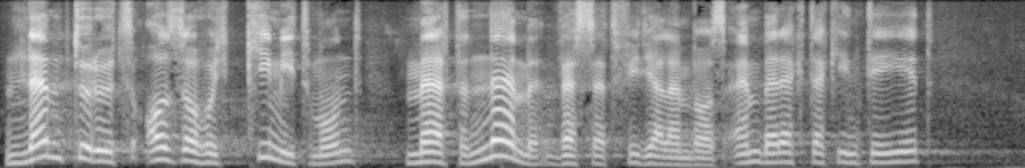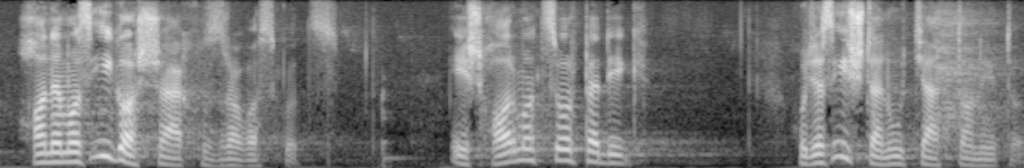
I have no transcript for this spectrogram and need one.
Nem törődsz azzal, hogy ki mit mond, mert nem veszed figyelembe az emberek tekintélyét, hanem az igazsághoz ragaszkodsz. És harmadszor pedig, hogy az Isten útját tanítod.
